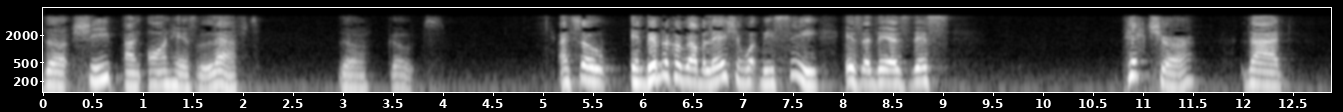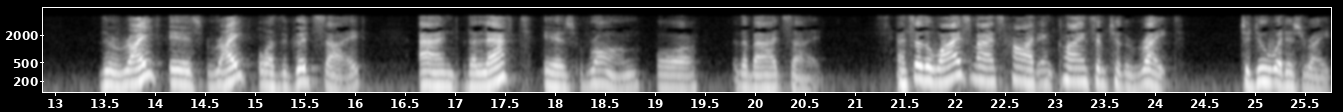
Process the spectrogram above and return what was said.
the sheep and on his left the goats. And so in biblical revelation, what we see is that there's this picture that the right is right or the good side, and the left is wrong or the bad side. And so the wise man's heart inclines him to the right to do what is right,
